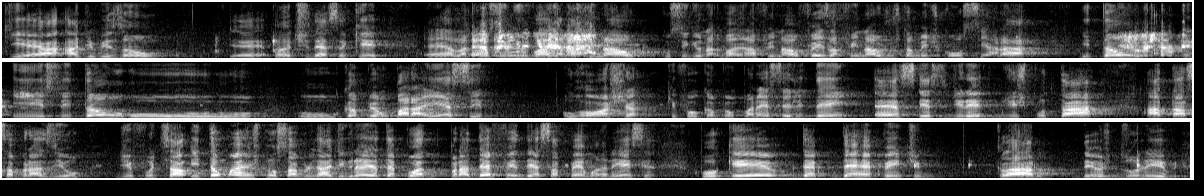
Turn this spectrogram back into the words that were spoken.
que é a, a divisão é, antes dessa aqui, ela é conseguiu vaga na final. Conseguiu na, vaga na final, fez a final justamente com o Ceará. Então, justamente. isso. Então, o, o campeão paraense o Rocha, que foi o campeão paraense, ele tem esse direito de disputar a Taça Brasil de futsal. Então, uma responsabilidade grande até para defender essa permanência, porque de, de repente Claro, Deus do livre.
